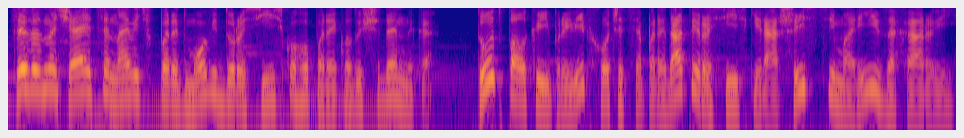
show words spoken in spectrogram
Це зазначається навіть в передмові до російського перекладу щоденника. Тут палкий привіт хочеться передати російській рашистці Марії Захаровій.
